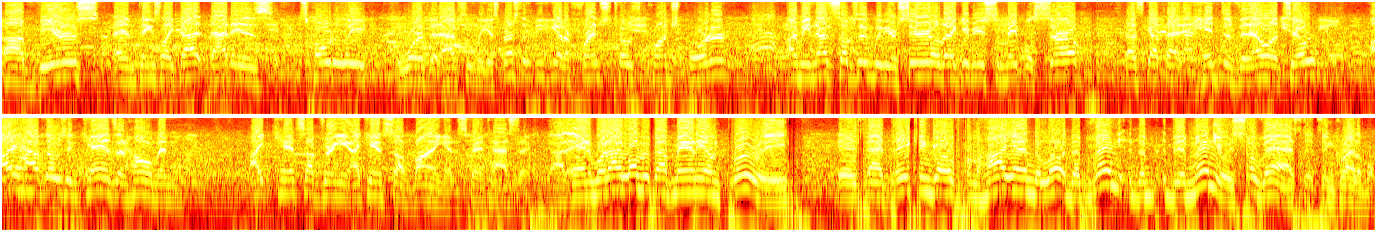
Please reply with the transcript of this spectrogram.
uh, beers and things like that. That is totally worth it. Absolutely, especially if you can get a French toast crunch porter. I mean, that's something with your cereal that gives you some maple syrup. That's got that hint of vanilla too. I have those in cans at home, and I can't stop drinking. I can't stop buying it. It's fantastic. God, and what I love about Manayunk Brewery is that they can go from high end to low. The, ven- the the menu is so vast, it's incredible.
